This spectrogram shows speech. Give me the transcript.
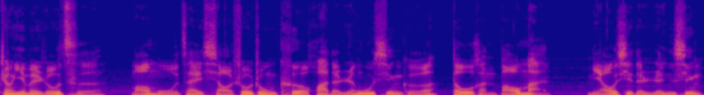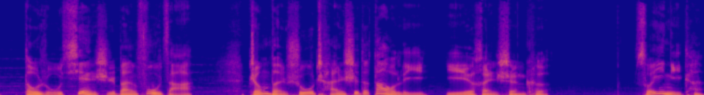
正因为如此，毛姆在小说中刻画的人物性格都很饱满，描写的人性都如现实般复杂，整本书阐释的道理也很深刻。所以你看，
